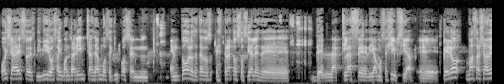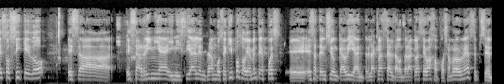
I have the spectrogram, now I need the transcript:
hoy ya eso es dividido, vas a encontrar hinchas de ambos equipos en, todos los estratos, sociales de, de, la clase, digamos, egipcia. Eh, pero más allá de eso, sí quedó esa, esa riña inicial entre ambos equipos. Obviamente después eh, esa tensión que había entre la clase alta contra la clase baja, por llamarlo de manera, se, se,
